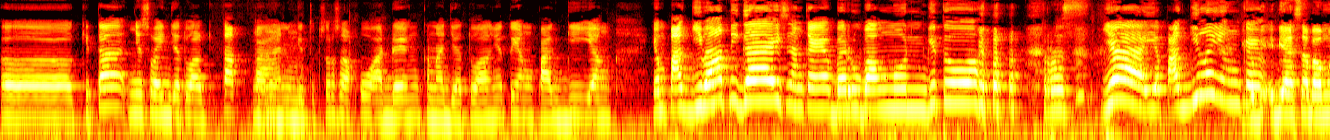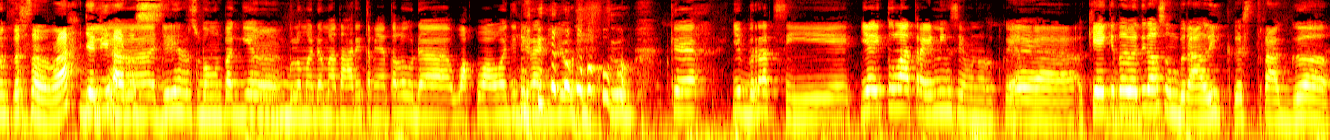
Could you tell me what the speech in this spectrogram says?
eh kita nyesuaiin jadwal kita kan gitu terus aku ada yang kena jadwalnya tuh yang pagi yang yang pagi banget nih guys yang kayak baru bangun gitu. Terus ya ya pagi lah yang kayak Bi- biasa bangun terserah jadi Iya, harus jadi harus bangun pagi yang belum ada matahari ternyata lo udah wak wow aja di radio gitu. Kayak ya berat sih ya itulah training sih menurutku ya Ya, oke kita berarti langsung beralih ke struggle.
